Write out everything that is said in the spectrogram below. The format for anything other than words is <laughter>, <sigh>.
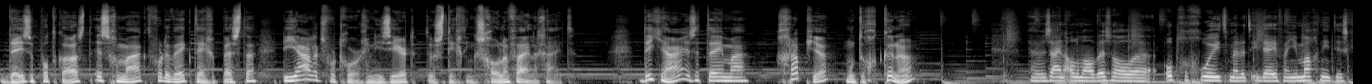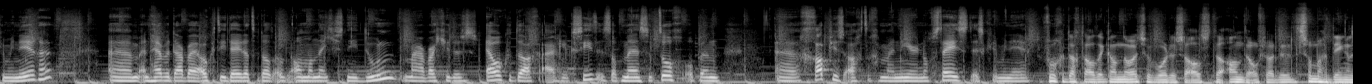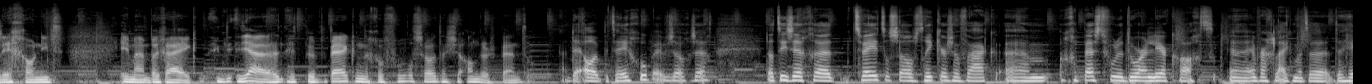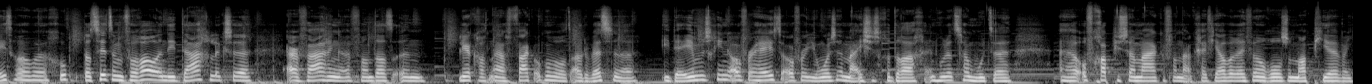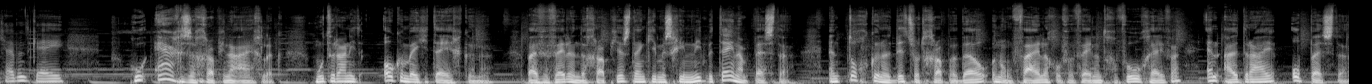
Deze podcast is gemaakt voor de Week tegen Pesten, die jaarlijks wordt georganiseerd door Stichting School en Veiligheid. Dit jaar is het thema Grapje moet toch kunnen? Eh, We zijn allemaal best wel eh, opgegroeid met het idee van je mag niet discrimineren. Ehm, en hebben daarbij ook het idee dat we dat ook allemaal netjes niet doen. Maar wat je dus elke dag eigenlijk ziet, is dat mensen toch op een eh, grapjesachtige manier nog steeds discrimineren. Vroeger dacht ik altijd, ik kan nooit zo worden zoals de ander of zo. De- Sommige dingen liggen gewoon niet in mijn bereik. Ik- Ja, het beperkende gevoel of zo dat je anders bent. De LHBT-groep, even zo gezegd. Dat die zich eh, twee tot zelfs drie keer zo vaak ehm, gepest voelen door een leerkracht. eh, in vergelijking met de, de hetero-groep. Dat zit hem vooral in die dagelijkse ervaringen van dat een leerkracht nou, vaak ook nog wel wat ouderwetse ideeën misschien over heeft. Over jongens- en meisjesgedrag en hoe dat zou moeten. Eh, of grapjes zou maken van, nou, ik geef jou wel even een roze mapje, want jij bent gay. Hoe erg is een grapje nou eigenlijk? Moeten we daar niet ook een beetje tegen kunnen? Bij vervelende grapjes denk je misschien niet meteen aan pesten. En toch kunnen dit soort grappen wel een onveilig of vervelend gevoel geven en uitdraaien op pesten.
